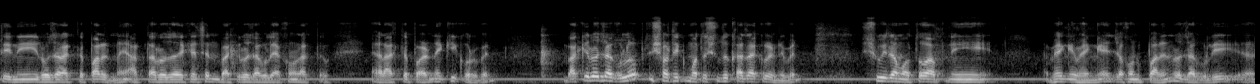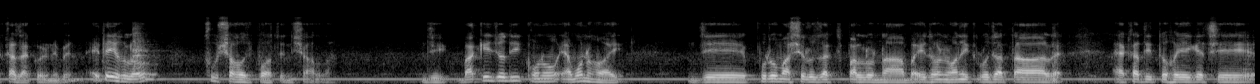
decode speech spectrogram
তিনি রোজা রাখতে পারেন নাই, আটটা রোজা রেখেছেন, বাকি রোজাগুলো এখনও রাখতে রাখতে পারেন নাই, কী করবেন? বাকি রোজাগুলো আপনি সঠিক মতো শুধু কাজা করে নেবেন, সুবিধা মতো আপনি ভেঙে ভেঙে যখন পারেন রোজাগুলি কাজা করে নেবেন। এটাই হলো খুব সহজ পথ, ইনশাআল্লাহ। জি, বাকি যদি কোনো এমন হয় যে পুরো মাসে রোজা পারল না বা এই ধরনের অনেক রোজা তার একাধিত হয়ে গেছে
